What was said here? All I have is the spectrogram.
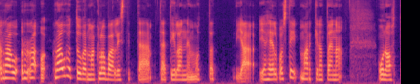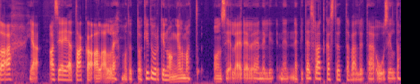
rau, ra, rauhoittuu varmaan globaalisti tämä, tämä tilanne, mutta ja, ja helposti markkinat aina unohtaa ja asia jää taka-alalle, mutta toki Turkin ongelmat on siellä edelleen, eli ne, ne pitäisi ratkaista, jotta vältytään uusilta,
